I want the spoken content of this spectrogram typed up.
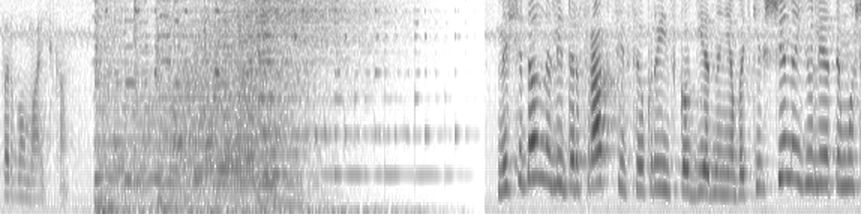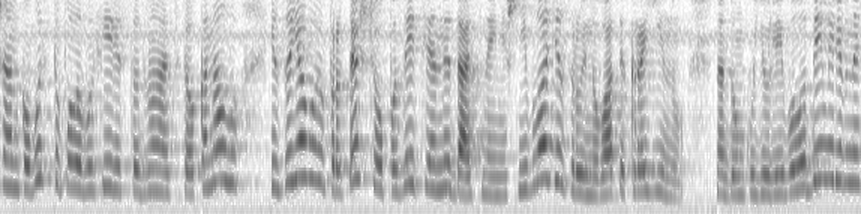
Первомайська. Нещодавно лідер фракції Всеукраїнського об'єднання Батьківщина Юлія Тимошенко виступила в ефірі 112 каналу із заявою про те, що опозиція не дасть нинішній владі зруйнувати країну. На думку Юлії Володимирівни,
